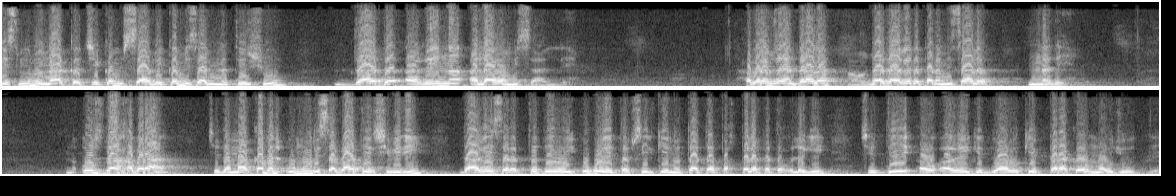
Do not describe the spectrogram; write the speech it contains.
قسمونو نه چې کوم سابقه مثال نه تیر شو دا د اغینا علاوه مثال دی خبرم ځان دراله دا د هغه لپاره مثال نه دی نو اوس دا خبره چې د ماقبل امور سبا تیر شوی دي دا غي سره ته دی وي وګوره تفصیل کې نو تا ته په خپل پته ولګي چې دی او هغه کې دواړو کې فرق موجود دی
